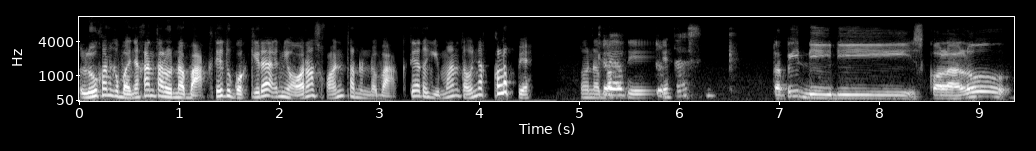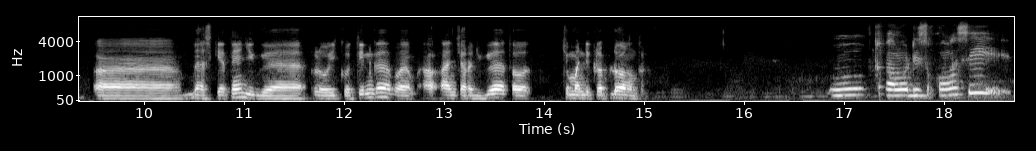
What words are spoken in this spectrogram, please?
lu kan kebanyakan Taruna Bakti tuh gua kira ini orang sekolahnya Taruna Bakti atau gimana? Taunya klub ya. Taruna Klub. Bakti. Tasik. Tapi di di sekolah lu eh, basketnya juga lu ikutin kah? Apa lancar juga atau cuman di klub doang tuh? Hmm, kalau di sekolah sih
